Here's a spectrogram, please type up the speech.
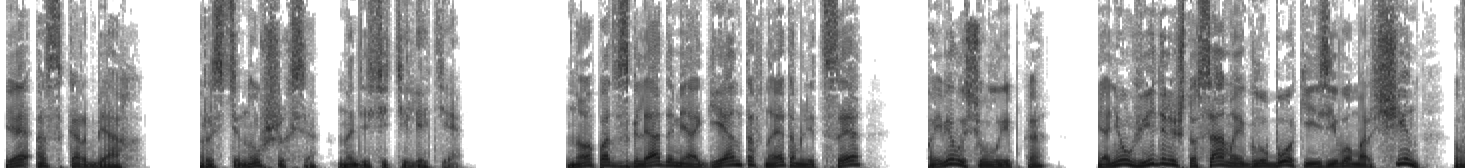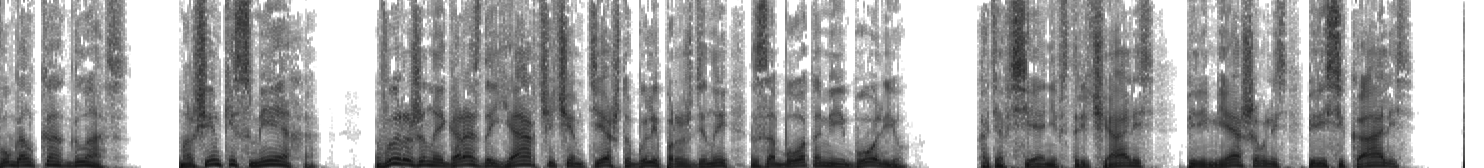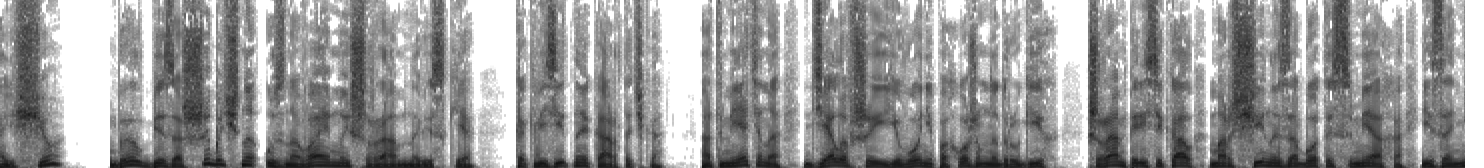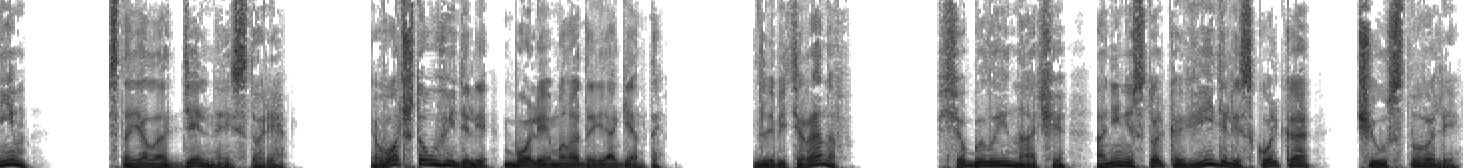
и о скорбях, растянувшихся на десятилетия. Но под взглядами агентов на этом лице появилась улыбка, и они увидели, что самые глубокие из его морщин в уголках глаз. Морщинки смеха, выраженные гораздо ярче, чем те, что были порождены заботами и болью, хотя все они встречались, перемешивались, пересекались. А еще был безошибочно узнаваемый шрам на виске, как визитная карточка, отметина, делавшая его непохожим на других. Шрам пересекал морщины заботы смеха, и за ним стояла отдельная история. Вот что увидели более молодые агенты. Для ветеранов все было иначе. Они не столько видели, сколько чувствовали.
